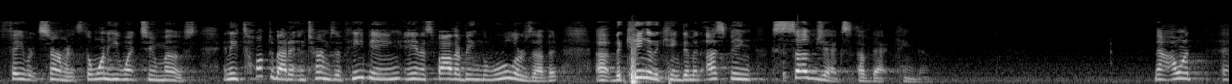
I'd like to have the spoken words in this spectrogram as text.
favorite sermon. It's the one he went to most. And he talked about it in terms of he being, and his father being the rulers of it, uh, the king of the kingdom, and us being subjects of that kingdom. Now, I want uh,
